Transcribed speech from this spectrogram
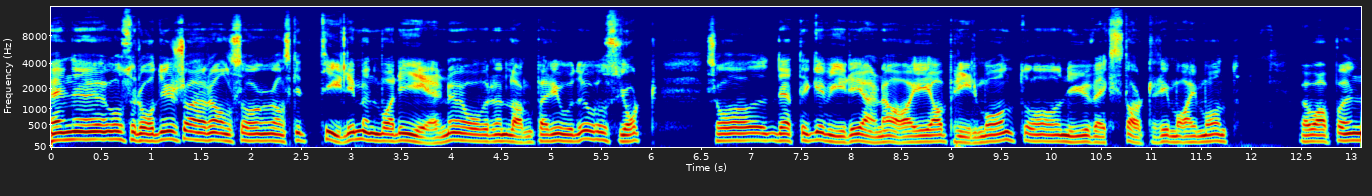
Men eh, hos rådyr så er det altså ganske tidlig, men varierende over en lang periode. Hos hjort så detter geviret gjerne av i april måned, og ny vekst starter i mai måned. Jeg var på en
